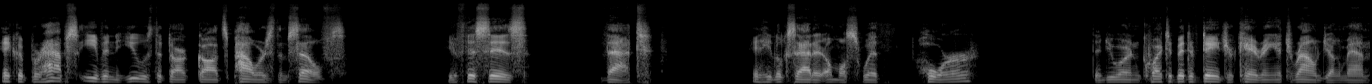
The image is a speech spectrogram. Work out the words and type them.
and could perhaps even use the dark god's powers themselves. If this is that, and he looks at it almost with horror, then you are in quite a bit of danger carrying it around, young man.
